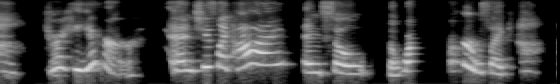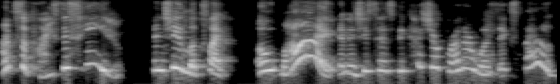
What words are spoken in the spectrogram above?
you're here. And she's like, hi. And so the worker was like, I'm surprised to see you. And she looks like, oh, why? And then she says, because your brother was exposed.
